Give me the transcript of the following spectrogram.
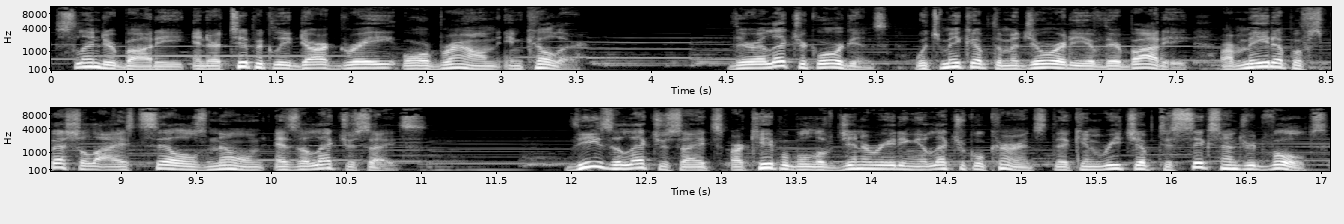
slender body and are typically dark gray or brown in color. Their electric organs, which make up the majority of their body, are made up of specialized cells known as electrocytes. These electrocytes are capable of generating electrical currents that can reach up to 600 volts,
